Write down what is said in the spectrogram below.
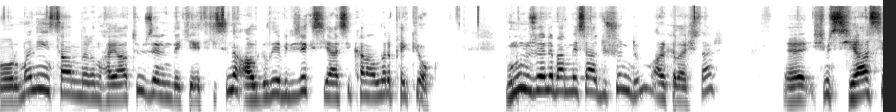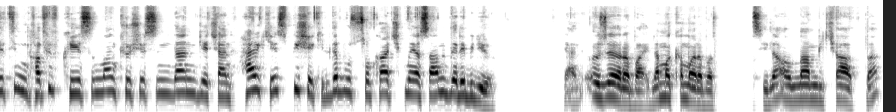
normal insanların hayatı üzerindeki etkisini algılayabilecek siyasi kanalları pek yok. Bunun üzerine ben mesela düşündüm arkadaşlar. Ee, şimdi siyasetin hafif kıyısından köşesinden geçen herkes bir şekilde bu sokağa çıkma yasağını derebiliyor. Yani özel arabayla, makam arabasıyla alınan bir kağıtla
